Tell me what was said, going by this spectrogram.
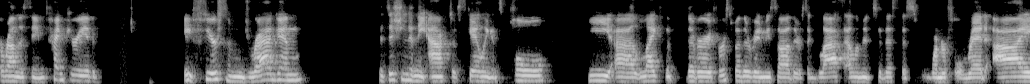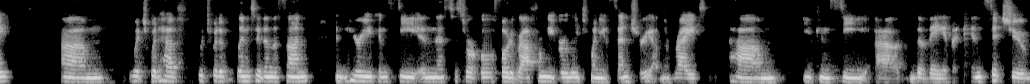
around the same time period, a fearsome dragon positioned in the act of scaling its pole he, uh, like the, the very first weather vane we saw, there's a glass element to this, this wonderful red eye, um, which would have which would have glinted in the sun. And here you can see in this historical photograph from the early 20th century on the right, um, you can see uh, the vane in situ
